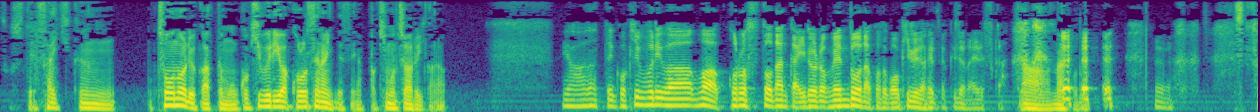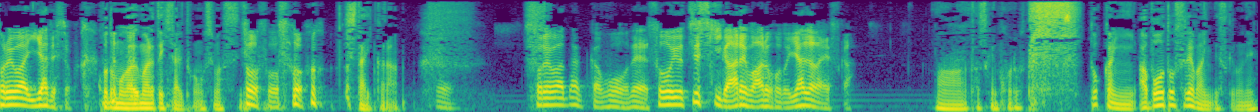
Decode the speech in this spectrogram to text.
そして、佐伯くん、超能力あってもゴキブリは殺せないんですね。やっぱ気持ち悪いから。いやー、だってゴキブリは、まあ、殺すとなんかいろいろ面倒なことが起きるだけじゃないですか。ああ、なるほど。うん。それは嫌でしょ。子供が生まれてきたりとかもしますし、ね、そうそうそう。したいから。うん。それはなんかもうね、そういう知識があればあるほど嫌じゃないですか。まあ、確かにこれ、どっかにアボートすればいいんですけどね。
